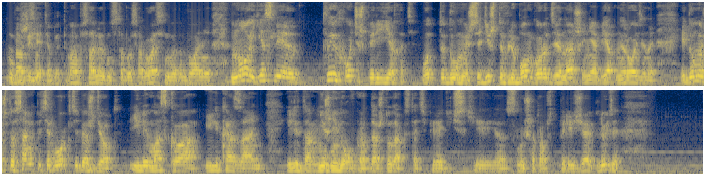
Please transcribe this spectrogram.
да, жалеть об этом. Абсолютно с тобой согласен в этом плане. Но если ты хочешь переехать. Вот ты думаешь, сидишь ты в любом городе нашей необъятной родины и думаешь, что Санкт-Петербург тебя ждет. Или Москва, или Казань, или там Нижний Новгород. Даже туда, кстати, периодически я слышу о том, что переезжают люди.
